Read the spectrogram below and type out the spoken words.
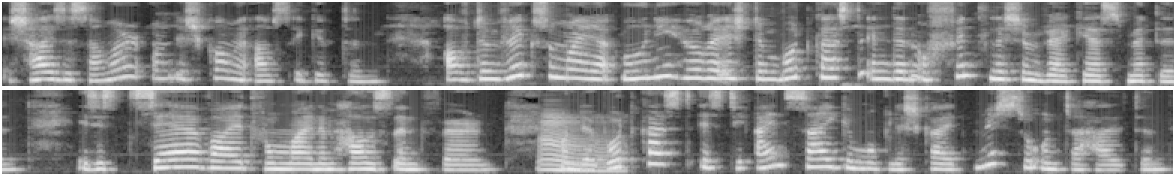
ich heiße Summer und ich komme aus Ägypten. Auf dem Weg zu meiner Uni höre ich den Podcast in den öffentlichen Verkehrsmitteln. Es ist sehr weit von meinem Haus entfernt. Und der Podcast ist die einzige Möglichkeit, mich zu unterhalten.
